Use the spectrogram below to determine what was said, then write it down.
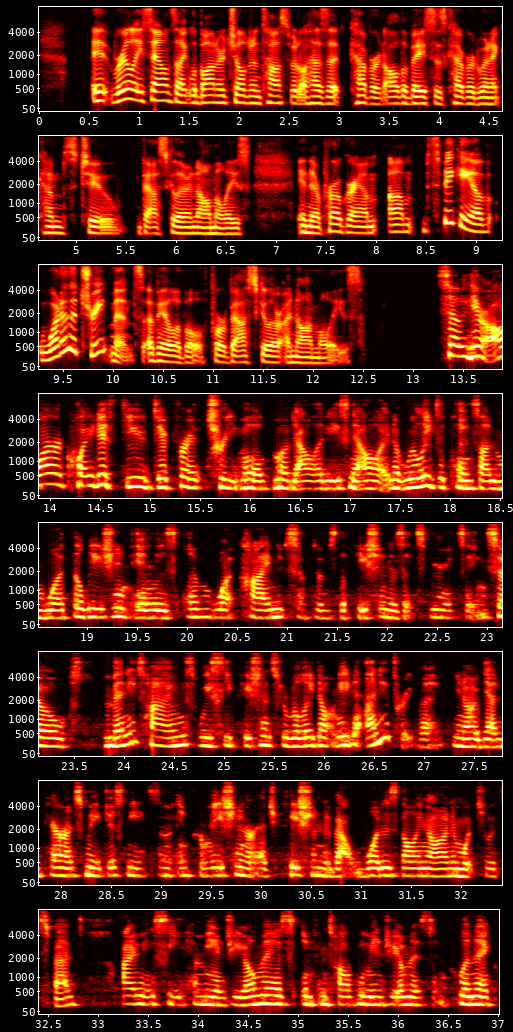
It really sounds like Le Bonheur Children's Hospital has it covered, all the bases covered when it comes to vascular anomalies in their program. Um, speaking of, what are the treatments available for vascular anomalies? So mm-hmm. there are quite a few different treatment modalities now, and it really depends on what the lesion is and what kind of symptoms the patient is experiencing. So many times we see patients who really don't need any treatment. You know, again, parents may just need some information or education about what is going on and what to expect. I may see hemangiomas, infantile hemangiomas in clinic,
